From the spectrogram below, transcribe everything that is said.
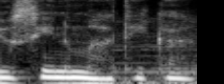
Cinemática.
